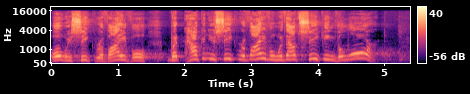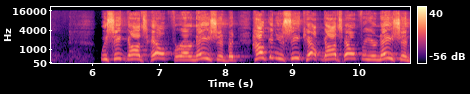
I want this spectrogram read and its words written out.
Oh, we seek revival, but how can you seek revival without seeking the Lord? We seek God's help for our nation, but how can you seek help, God's help for your nation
